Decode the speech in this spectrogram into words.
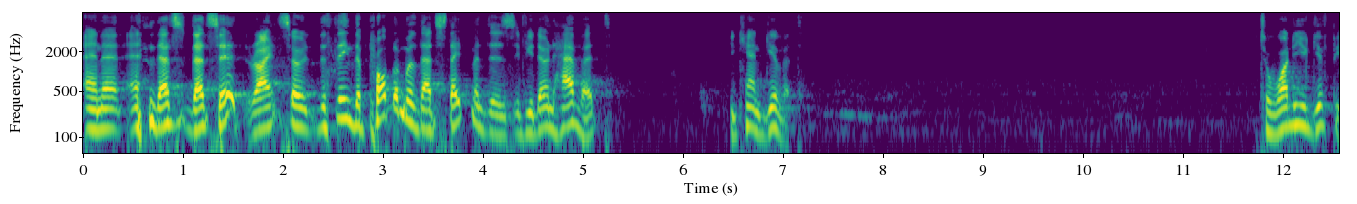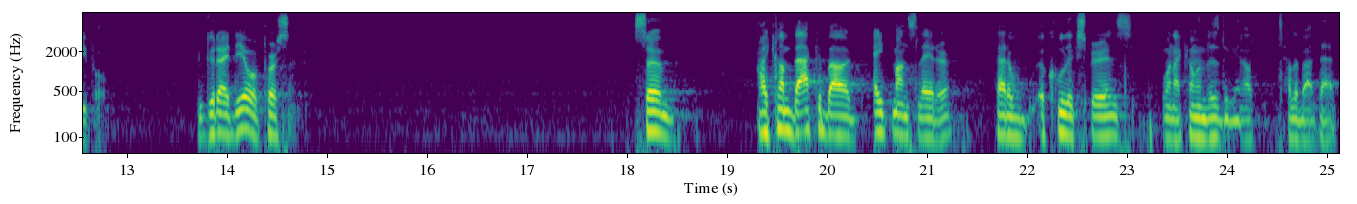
And, and that's, that's it, right? So the thing, the problem with that statement is if you don't have it, you can't give it. So, what do you give people? A good idea or a person? So, I come back about eight months later. I've had a, a cool experience. When I come and visit again, I'll tell about that.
